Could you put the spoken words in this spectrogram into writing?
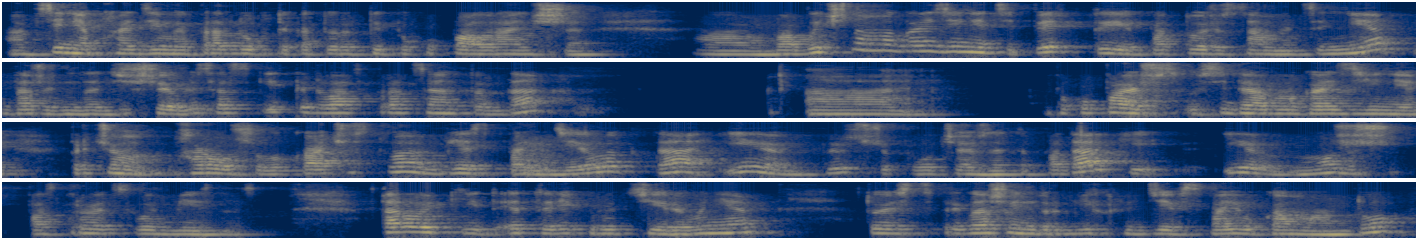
а, все необходимые продукты, которые ты покупал раньше, в обычном магазине, теперь ты по той же самой цене, даже дешевле со скидкой 20%, да, а, покупаешь у себя в магазине, причем хорошего качества, без подделок, да, и плюс еще получаешь за это подарки и можешь построить свой бизнес. Второй кит – это рекрутирование, то есть приглашение других людей в свою команду,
